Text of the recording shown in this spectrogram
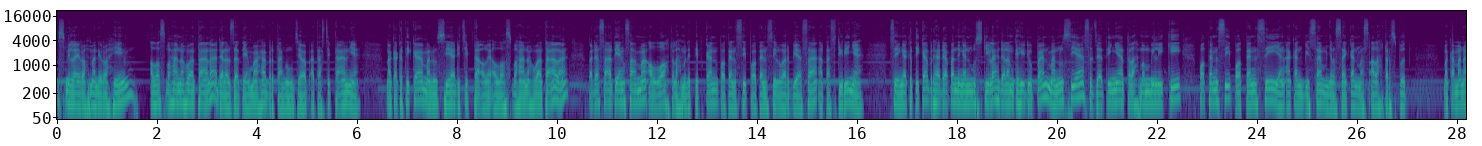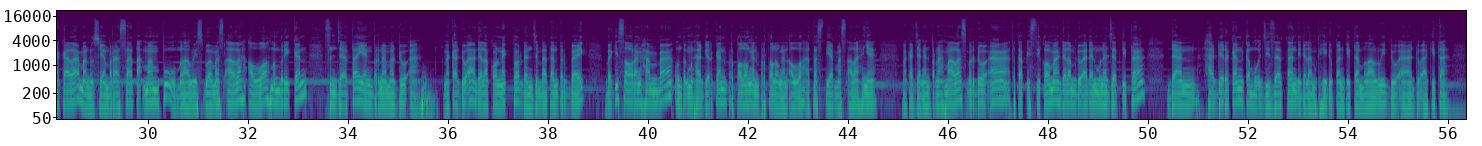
Bismillahirrahmanirrahim. Allah Subhanahu wa taala adalah zat yang maha bertanggung jawab atas ciptaannya. Maka ketika manusia dicipta oleh Allah Subhanahu wa taala, pada saat yang sama Allah telah menitipkan potensi-potensi luar biasa atas dirinya. Sehingga ketika berhadapan dengan muskilah dalam kehidupan, manusia sejatinya telah memiliki potensi-potensi yang akan bisa menyelesaikan masalah tersebut. Maka manakala manusia merasa tak mampu melalui sebuah masalah, Allah memberikan senjata yang bernama doa. Maka doa adalah konektor dan jembatan terbaik bagi seorang hamba untuk menghadirkan pertolongan-pertolongan Allah atas setiap masalahnya. Maka jangan pernah malas berdoa, tetap istiqomah dalam doa dan munajat kita dan hadirkan kemukjizatan di dalam kehidupan kita melalui doa-doa kita.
